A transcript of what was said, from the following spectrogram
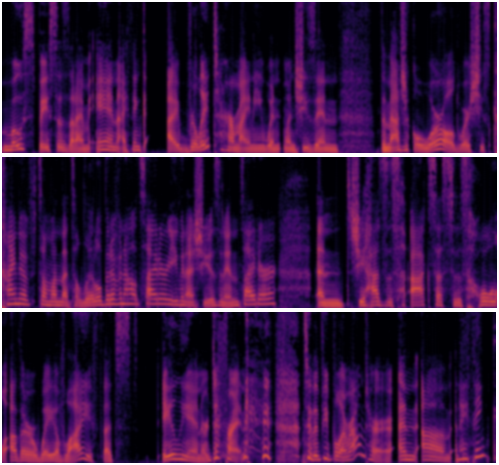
most spaces that I'm in, I think I relate to Hermione when, when she's in the magical world where she's kind of someone that's a little bit of an outsider, even as she is an insider. And she has this access to this whole other way of life that's alien or different to the people around her. And um, and I think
